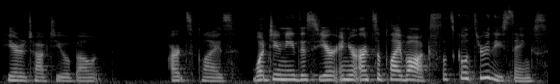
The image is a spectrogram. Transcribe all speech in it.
Here to talk to you about art supplies. What do you need this year in your art supply box? Let's go through these things.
